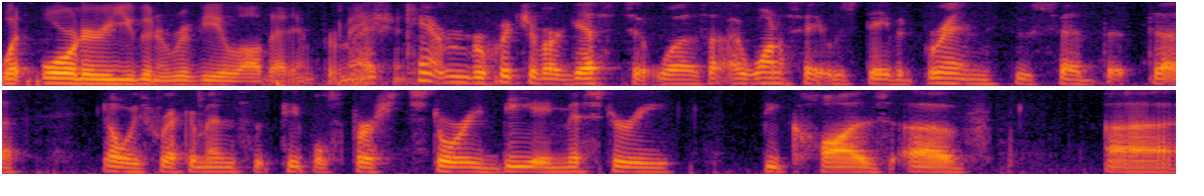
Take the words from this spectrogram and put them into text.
What order are you going to reveal all that information? I can't remember which of our guests it was. I want to say it was David Brin who said that uh, he always recommends that people's first story be a mystery because of uh,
